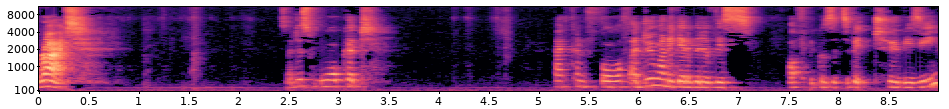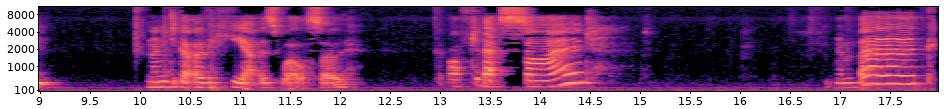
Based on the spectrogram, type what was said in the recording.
Right. So just walk it back and forth. I do want to get a bit of this off because it's a bit too busy. And I need to go over here as well. So off to that side and back.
